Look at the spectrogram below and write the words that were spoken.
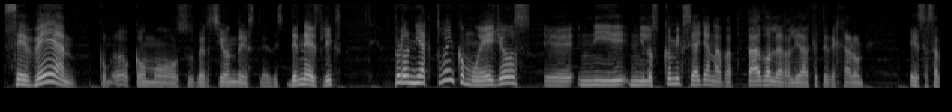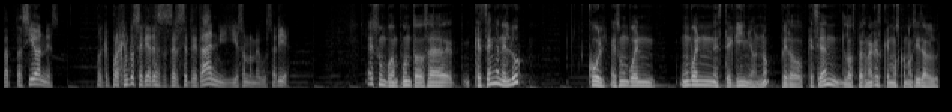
se vean como, su versión de, este, de Netflix, pero ni actúen como ellos, eh, ni, ni los cómics se hayan adaptado a la realidad que te dejaron esas adaptaciones. Porque, por ejemplo, sería deshacerse de Danny y eso no me gustaría. Es un buen punto. O sea, que tengan el look, cool. Es un buen, un buen este guiño, ¿no? Pero que sean los personajes que hemos conocido, al-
